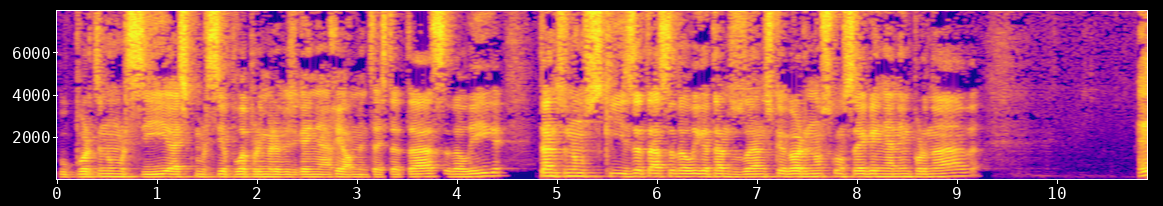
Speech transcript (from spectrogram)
o Porto não merecia, acho que merecia pela primeira vez ganhar realmente esta taça da Liga. Tanto não se quis a taça da Liga tantos anos que agora não se consegue ganhar nem por nada. É,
